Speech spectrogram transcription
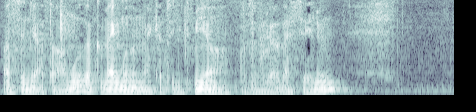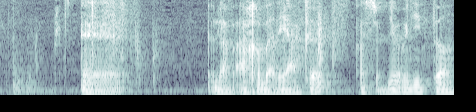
Azt mondja a Talmud, akkor megmondom neked, hogy itt mi az, amiről beszélünk. Rav Achabar Jákob azt mondja, hogy itt a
